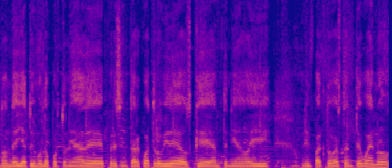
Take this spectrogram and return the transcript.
donde ya tuvimos la oportunidad de presentar cuatro videos que han tenido ahí un impacto bastante bueno.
